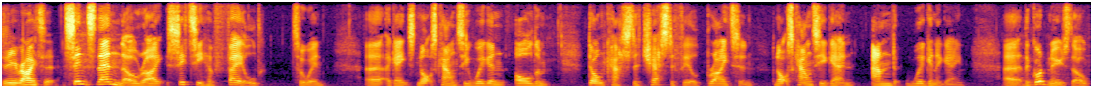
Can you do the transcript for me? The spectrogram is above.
Did he write it? Since then, though, right, City have failed to win uh, against Notts County, Wigan, Oldham, Doncaster, Chesterfield, Brighton, Notts County again, and Wigan again. Uh, the good news, though,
